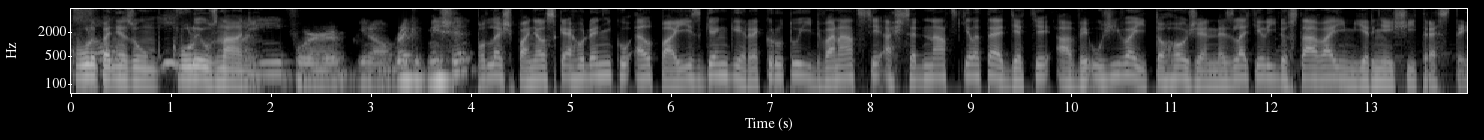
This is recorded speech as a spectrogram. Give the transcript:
Kvůli penězům, kvůli uznání. Podle španělského deníku El País gengy rekrutují 12 až 17 leté děti a využívají toho, že nezletilí dostávají mírnější tresty.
